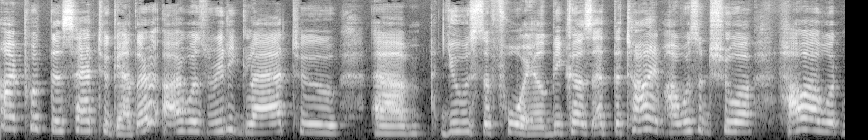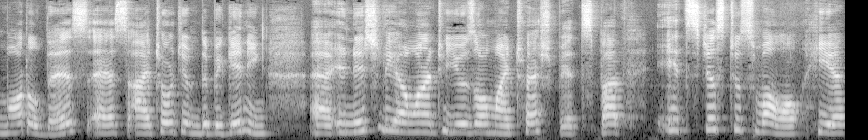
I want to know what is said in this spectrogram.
I put this head together, I was really glad to um, use the foil because at the time I wasn't sure how I would model this. As I told you in the beginning, uh, initially I wanted to use all my trash bits, but it's just too small here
